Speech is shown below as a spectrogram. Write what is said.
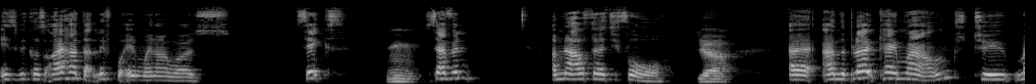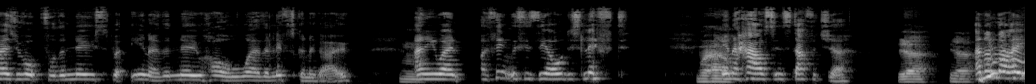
is because I had that lift put in when I was six, Mm, seven. I'm now 34. yeah. Uh, and the bloke came round to measure up for the new, sp- you know, the new hole where the lift's going to go. Mm. And he went, I think this is the oldest lift Wow. in a house in Staffordshire. Yeah, yeah. And I'm like,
